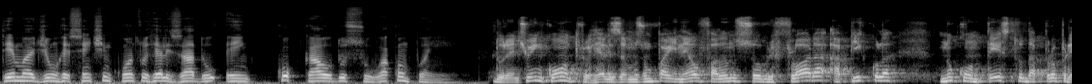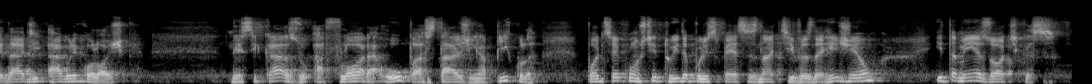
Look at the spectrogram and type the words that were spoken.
tema de um recente encontro realizado em Cocal do Sul. Acompanhe. Durante o encontro, realizamos um painel falando sobre flora apícola no contexto da propriedade agroecológica. Nesse caso, a flora ou pastagem apícola pode ser constituída por espécies nativas da região e também exóticas,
